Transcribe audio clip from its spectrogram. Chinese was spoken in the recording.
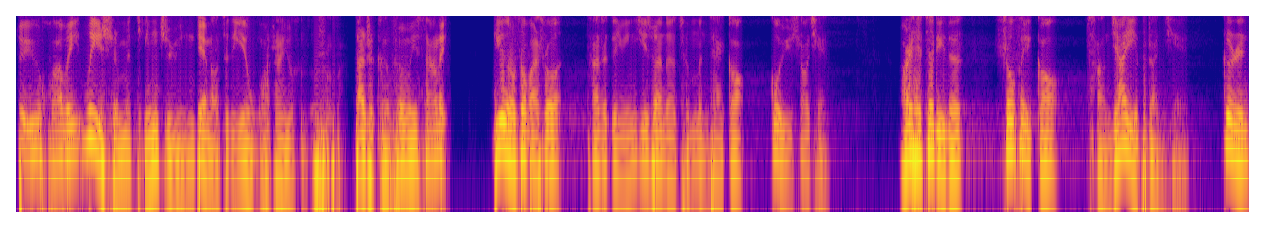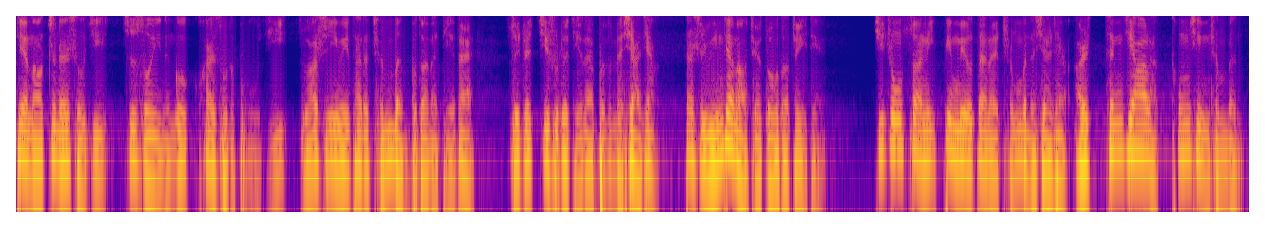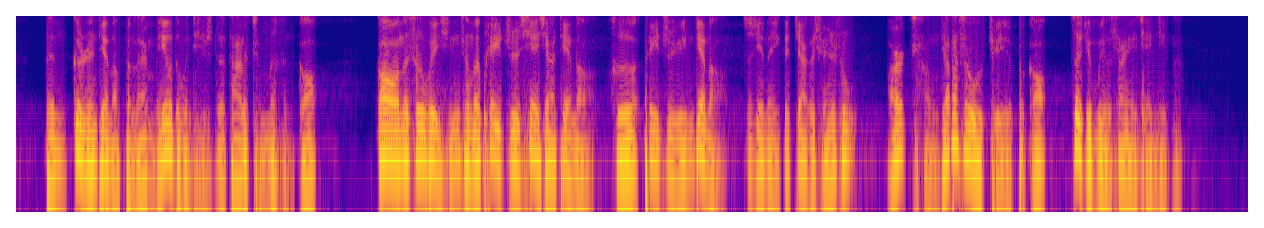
对于华为为什么停止云电脑这个业务，网上有很多说法，大致可分为三类。第一种说法说，它这个云计算的成本太高，过于烧钱。而且这里的收费高，厂家也不赚钱。个人电脑、智能手机之所以能够快速的普及，主要是因为它的成本不断的迭代，随着技术的迭代不断的下降。但是云电脑却做不到这一点，集中算力并没有带来成本的下降，而增加了通信成本等个人电脑本来没有的问题，使得它的成本很高。高昂的收费形成了配置线下电脑和配置云电脑之间的一个价格悬殊，而厂家的收入却也不高，这就没有商业前景了。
